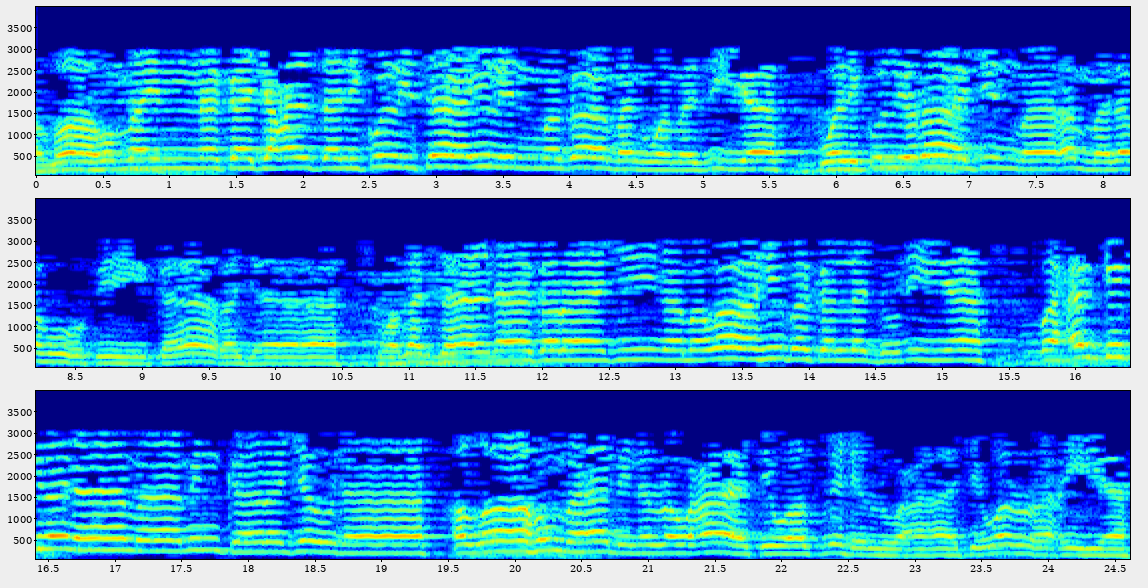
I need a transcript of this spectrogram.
اللهم إنك جعلت لكل سائل مقاما ومزية ولكل راج ما أمله فيك رجاه وقد سألناك راجين مواهبك اللدنية فحقق لنا ما منك رجونا. اللهم آمن الروعات وأصلح الرعاة والرعية.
